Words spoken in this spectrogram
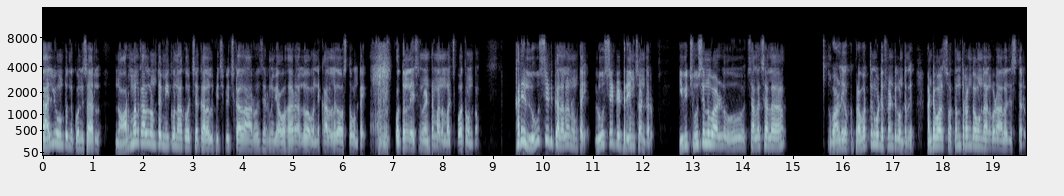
వాల్యూ ఉంటుంది కొన్నిసార్లు నార్మల్ కళలు ఉంటాయి మీకు నాకు వచ్చే కళలు పిచ్చి పిచ్చి కళలు ఆ రోజు జరిగిన వ్యవహారాలు అవన్నీ కళలుగా వస్తూ ఉంటాయి. పొద్దున్న లేచిన వెంటనే మనం మర్చిపోతూ ఉంటాం. కానీ లూసిడ్ కళలని ఉంటాయి. లూసిడ్ డ్రీమ్స్ అంటారు. ఇవి చూసిన వాళ్ళు చాలా చాలా వాళ్ళ యొక్క ప్రవర్తన కూడా డిఫరెంట్‌గా ఉంటుంది అంటే వాళ్ళు స్వతంత్రంగా ఉండాలని కూడా ఆలోచిస్తారు.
